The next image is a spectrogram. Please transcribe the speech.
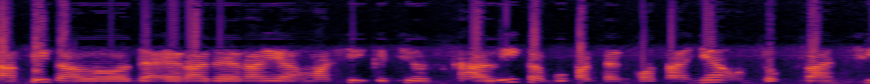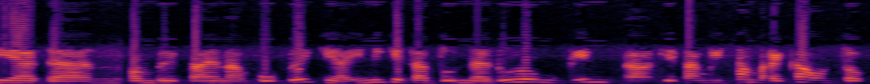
Tapi kalau daerah-daerah yang masih kecil sekali kabupaten kotanya untuk lansia dan pemberi pelayanan publik ya ini kita tunda dulu mungkin uh, kita minta mereka untuk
